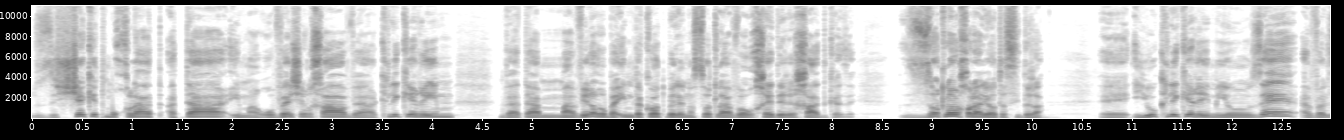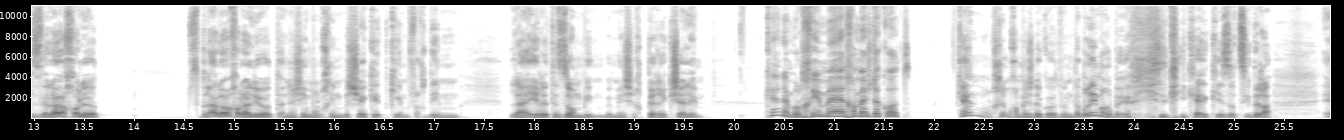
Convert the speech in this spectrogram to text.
זה שקט מוחלט, אתה עם הרובה שלך והקליקרים, ואתה מעביר 40 דקות בלנסות לעבור חדר אחד כזה. זאת לא יכולה להיות הסדרה. אה, יהיו קליקרים, יהיו זה, אבל זה לא יכול להיות... סדרה לא יכולה להיות אנשים הולכים בשקט כי הם מפחדים להעיר את הזומבים במשך פרק שלם. כן, הם הולכים אה, חמש דקות. כן, הולכים חמש דקות ומדברים הרבה, כי, כי, כי זאת סדרה. אמ,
